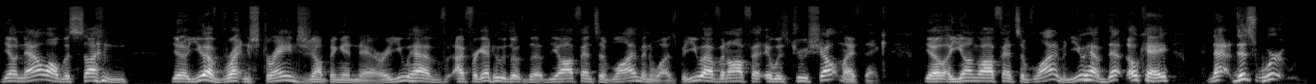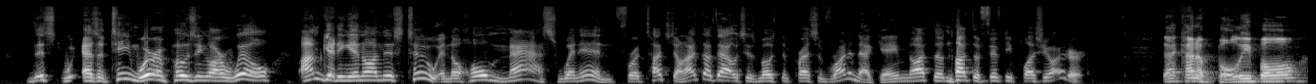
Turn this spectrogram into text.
you know, now all of a sudden, you know, you have Brenton Strange jumping in there, or you have I forget who the, the, the offensive lineman was, but you have an offense. It was Drew Shelton, I think. You know, a young offensive lineman. You have that. Okay, now this we're this as a team we're imposing our will. I'm getting in on this too, and the whole mass went in for a touchdown. I thought that was his most impressive run in that game, not the not the 50 plus yarder. That kind of bully ball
